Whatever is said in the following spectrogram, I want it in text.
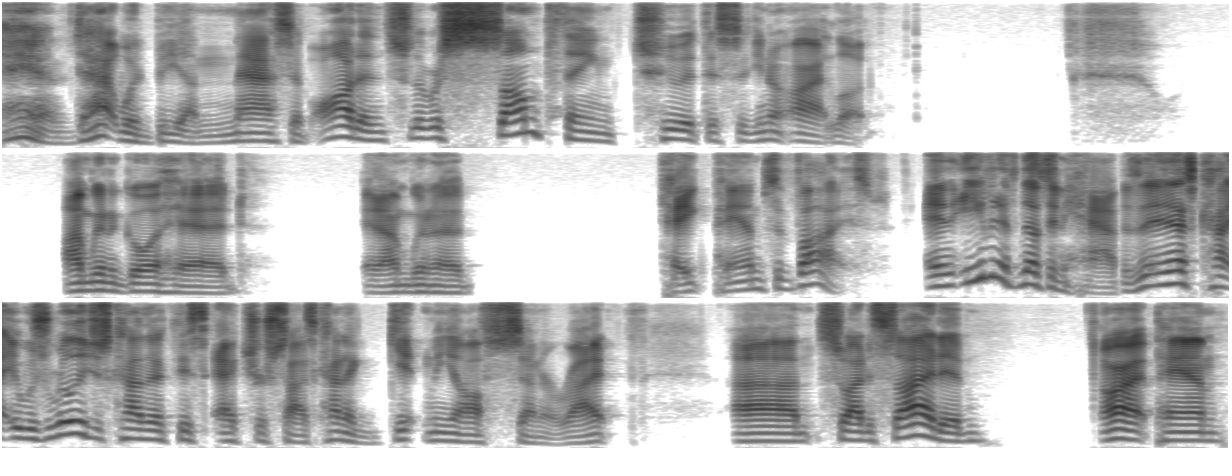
man, that would be a massive audience. So there was something to it that said, you know, all right, look, I'm going to go ahead and I'm going to take Pam's advice. And even if nothing happens, and that's kind of, it was really just kind of like this exercise, kind of get me off center, right? Um, so I decided, all right, Pam,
